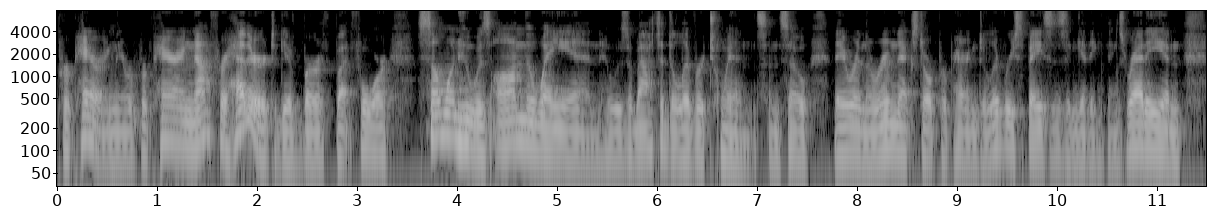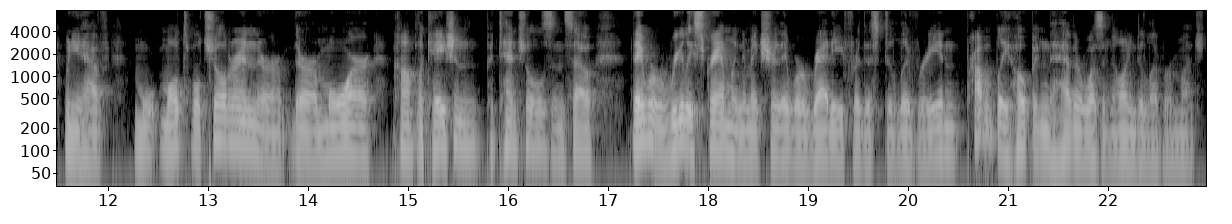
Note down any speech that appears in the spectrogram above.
preparing. They were preparing not for Heather to give birth, but for someone who was on the way in, who was about to deliver twins. And so they were in the room next door preparing delivery spaces and getting things ready. And when you have m- multiple children, there are, there are more complication potentials. And so they were really scrambling to make sure they were ready for this delivery and probably hoping that Heather wasn't going to deliver much,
